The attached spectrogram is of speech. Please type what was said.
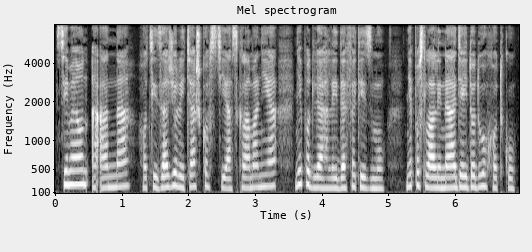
Simeon a Anna, hoci zažili ťažkosti a sklamania, nepodľahli defetizmu, neposlali nádej do dôchodku.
